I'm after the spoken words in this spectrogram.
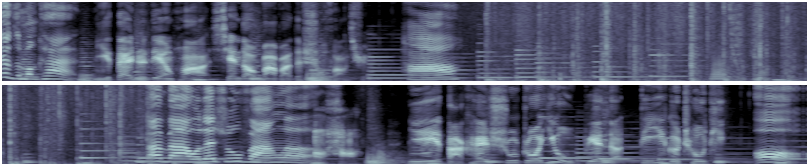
要怎么看？你带着电话先到爸爸的书房去。好。爸爸，我在书房了。哦，好，你打开书桌右边的第一个抽屉。哦。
